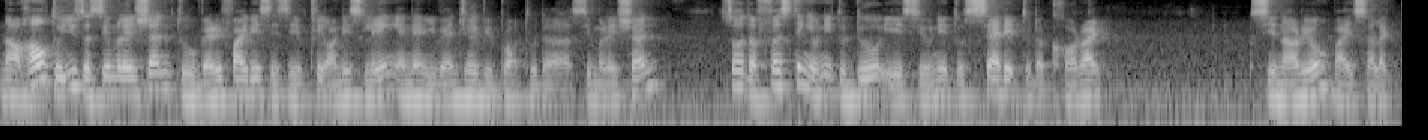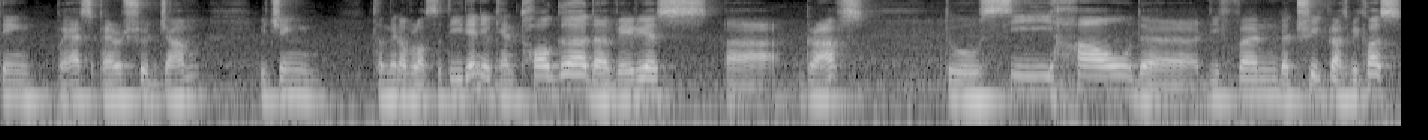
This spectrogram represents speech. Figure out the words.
Now, how to use the simulation to verify this is you click on this link and then eventually be brought to the simulation. So the first thing you need to do is you need to set it to the correct scenario by selecting perhaps parachute jump, reaching terminal velocity. Then you can toggle the various uh, graphs to see how the different, the three graphs, because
